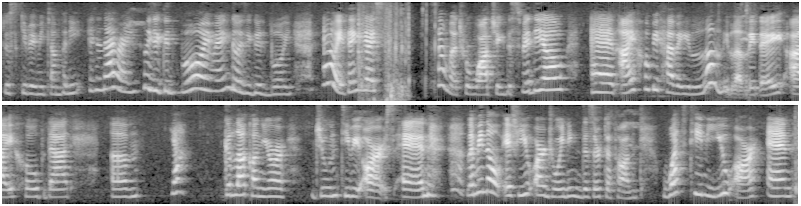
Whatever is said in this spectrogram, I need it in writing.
just giving me company. Isn't that right? He's a good boy. Mango. mango's a good boy. Anyway thank you guys so much for watching this video and i hope you have a lovely lovely day. I hope that um, yeah, good luck on your June TBRs and let me know if you are joining Dessertathon, what team you are and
